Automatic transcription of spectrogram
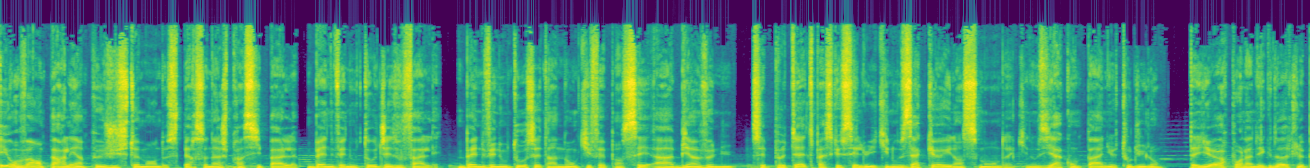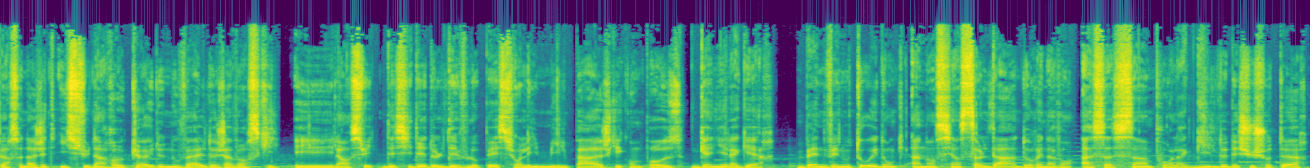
Et on va en parler un peu justement de ce personnage principal, Benvenuto Gesufale. Benvenuto, c'est un nom qui fait penser à bienvenue. C'est peut-être parce que c'est lui qui nous accueille dans ce monde, qui nous y accompagne tout du long. D'ailleurs, pour l'anecdote, le personnage est issu d'un recueil de nouvelles de Jaworski, et il a ensuite décidé de le développer sur les 1000 pages qui composent Gagner la guerre. Benvenuto est donc un ancien soldat, dorénavant assassin pour la guilde des chuchoteurs.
